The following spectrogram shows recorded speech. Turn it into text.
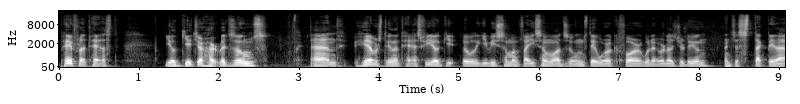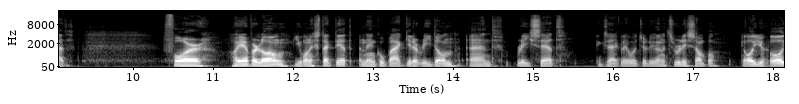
pay for a test. You'll get your heart rate zones and whoever's doing the test for you will be able to give you some advice on what zones they work for, whatever it is you're doing, and just stick to that for however long you want to stick to it, and then go back, get it redone, and reset exactly what you're doing. It's really simple. All you, all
